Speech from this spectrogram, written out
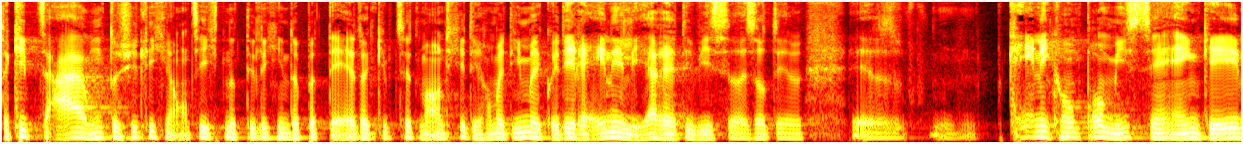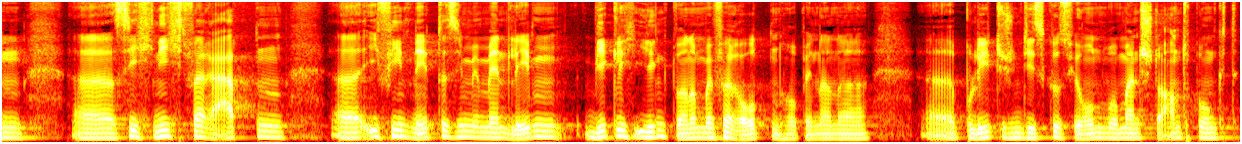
Da gibt's auch unterschiedliche Ansichten natürlich in der Partei. Da gibt's halt manche, die haben halt immer die reine Lehre, die wissen, also die, äh, keine Kompromisse eingehen, äh, sich nicht verraten. Äh, ich finde nicht, dass ich mir mein Leben wirklich irgendwann einmal verraten habe in einer äh, politischen Diskussion, wo mein Standpunkt,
